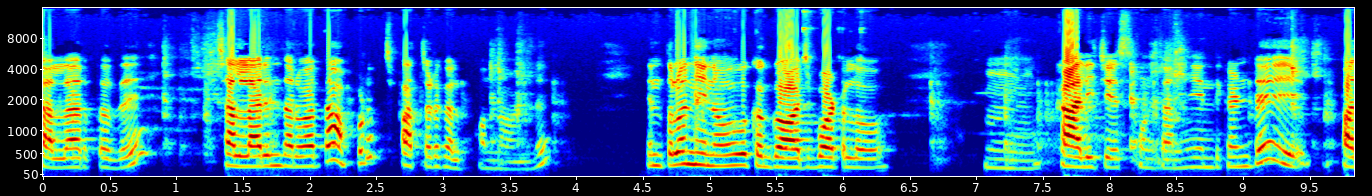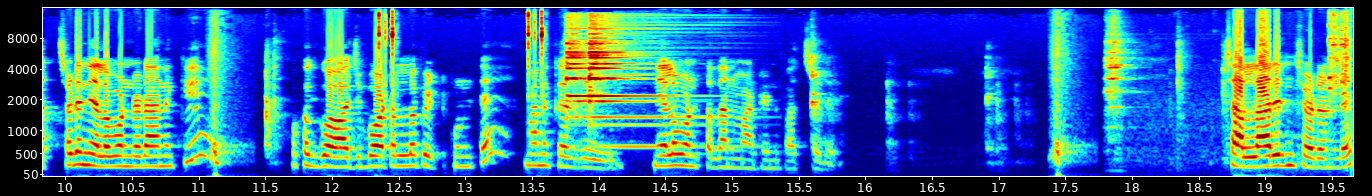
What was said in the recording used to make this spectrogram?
చల్లారుతుంది. చల్లారిన తర్వాత అప్పుడు పచ్చడి కలుపుకుందామండి. ఇంతలో నేను ఒక గాజు బాటిల్ ఖాళీ చేసుకుంటాను. ఎందుకంటే పచ్చడి నిలవ ఉండడానికి ఒక గాజు బాటిల్లో పెట్టుకుంటే మనకు అది నిలవ ఉంటుంది అనమాట అండి పచ్చడి. చల్లారింది చూడండి.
